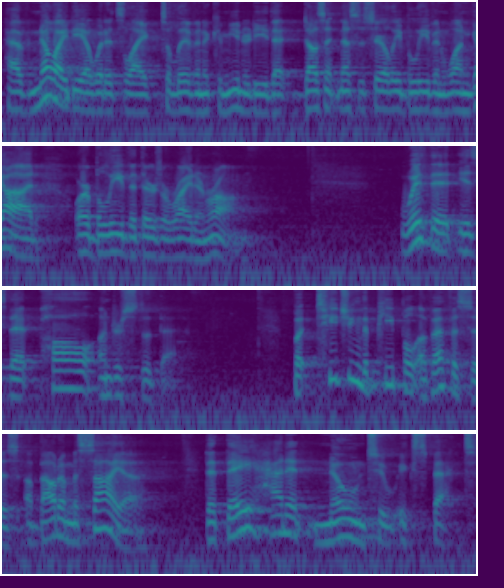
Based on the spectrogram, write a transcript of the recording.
have no idea what it's like to live in a community that doesn't necessarily believe in one God or believe that there's a right and wrong. With it is that Paul understood that. But teaching the people of Ephesus about a Messiah that they hadn't known to expect.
